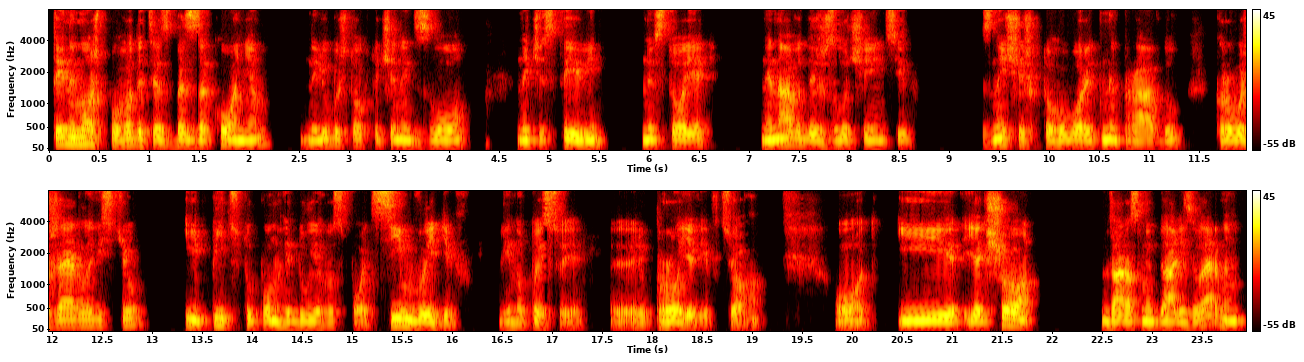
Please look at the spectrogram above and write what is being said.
ти не можеш погодитися з беззаконням, не любиш того, хто чинить зло, нечистиві не встоять, ненавидиш злочинців, знищиш, хто говорить неправду, кровожерливістю і підступом гидує Господь. Сім видів він описує е, проявів цього. От і якщо зараз ми далі звернемо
